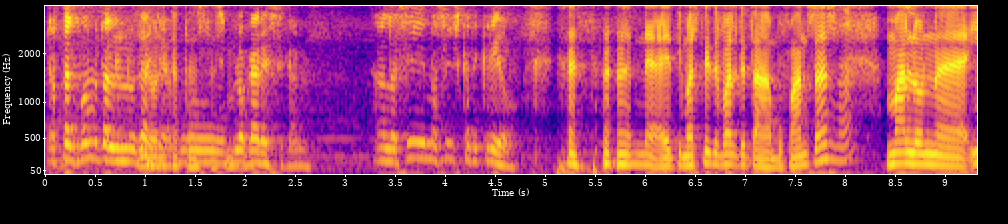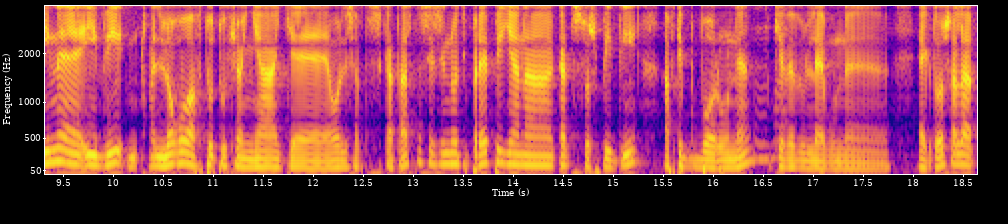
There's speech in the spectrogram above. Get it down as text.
Ναι. Αυτά λοιπόν με τα Η όλη λουλουδάκια κατάσταση. που μπλοκαρίστηκαν. Αλλά εσύ μας έχεις κάτι κρύο. ναι, ετοιμαστείτε, βάλτε τα μπουφάν σας. Ναι. Μάλλον ε, είναι ήδη, λόγω αυτού του χιονιά και όλης αυτής της κατάστασης, είναι ότι πρέπει για να κάτσεις στο σπίτι αυτοί που μπορουν και δεν δουλεύουν ε, εκτός. Αλλά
